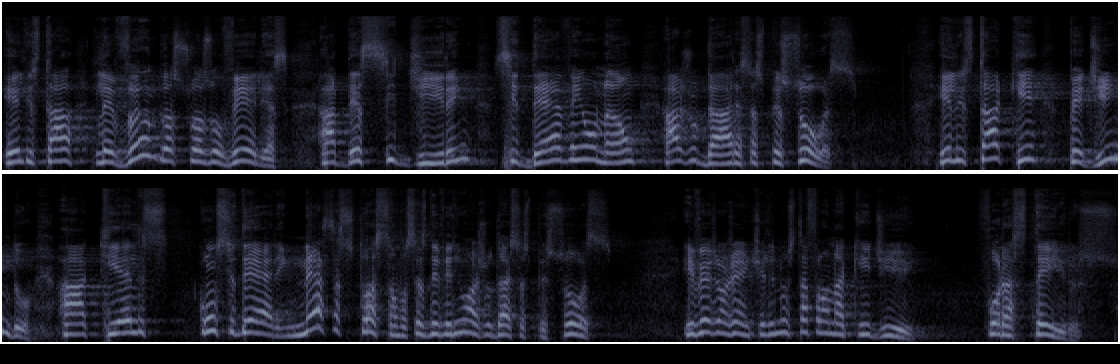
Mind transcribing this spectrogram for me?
ele está levando as suas ovelhas a decidirem se devem ou não ajudar essas pessoas. Ele está aqui pedindo a que eles considerem, nessa situação, vocês deveriam ajudar essas pessoas. E vejam, gente, ele não está falando aqui de forasteiros,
